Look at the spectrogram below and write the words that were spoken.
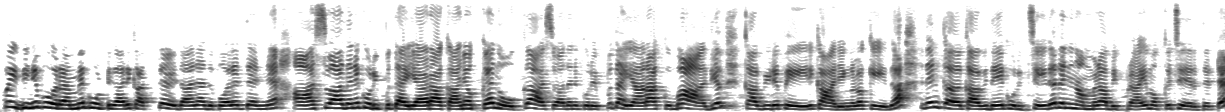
അപ്പോൾ ഇതിന് പുറമെ കൂട്ടുകാർ കത്തെഴുതാൻ അതുപോലെ തന്നെ ആസ്വാദന കുറിപ്പ് തയ്യാറാക്കാനും ഒക്കെ നോക്കുക. ആസ്വാദന കുറിപ്പ് തയ്യാറാക്കുമ്പോൾ ആദ്യം കവിയുടെ പേര് കാര്യങ്ങളൊക്കെ എഴുതുക. ദെൻ കവിതയെ കുറിച്ച് എഴുതുക. ദെൻ നമ്മുടെ അഭിപ്രായം ഒക്കെ ചേർത്തിട്ട്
